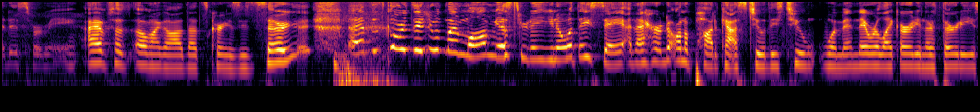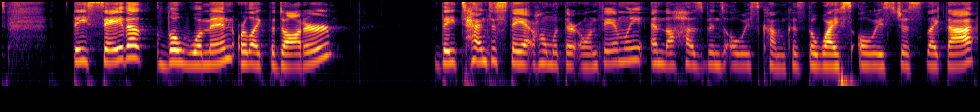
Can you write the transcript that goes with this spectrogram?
it is for me. I have such. Oh my god, that's crazy. Sorry, I had this conversation with my mom yesterday. You know what they say, and I heard it on a podcast too. These two women, they were like already in their thirties. They say that the woman or like the daughter, they tend to stay at home with their own family, and the husbands always come because the wife's always just like that.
